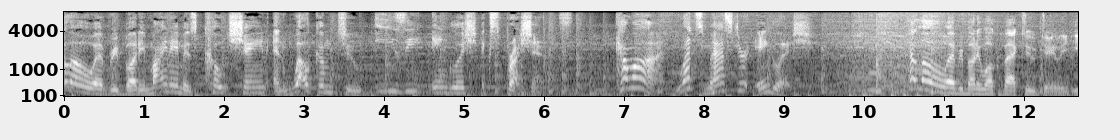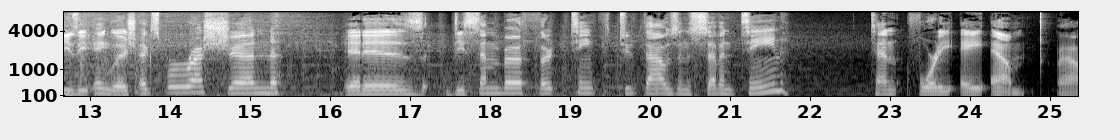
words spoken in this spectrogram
Hello, everybody. My name is Coach Shane, and welcome to Easy English Expressions. Come on, let's master English. Hello, everybody. Welcome back to Daily Easy English Expression. It is December 13th, 2017, 10:40 a.m. Uh,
